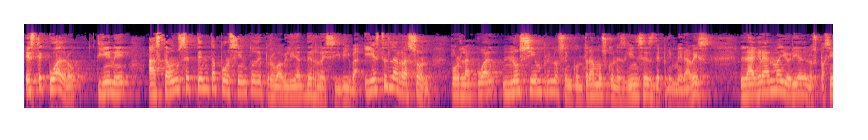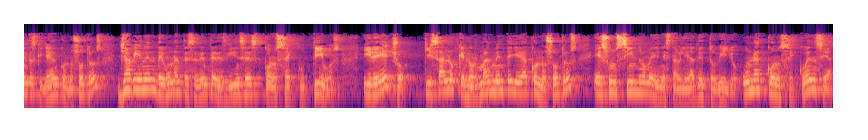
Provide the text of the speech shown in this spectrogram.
Este cuadro tiene hasta un 70% de probabilidad de recidiva y esta es la razón por la cual no siempre nos encontramos con esguinces de primera vez. La gran mayoría de los pacientes que llegan con nosotros ya vienen de un antecedente de esguinces consecutivos y de hecho quizá lo que normalmente llega con nosotros es un síndrome de inestabilidad de tobillo, una consecuencia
